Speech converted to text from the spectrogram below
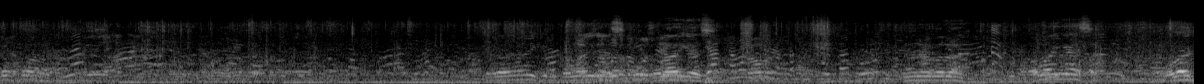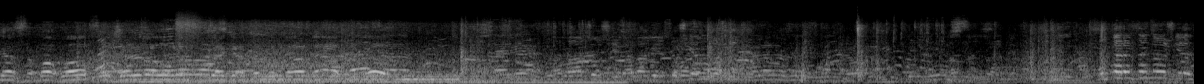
Çok pahalı. Selamünaleyküm. Kolay gelsin. Kolay gelsin. Merhabalar. Kolay gelsin. kolay gelsin. Bak Vahap seçeri de alalım size getirdim. Bunlar ne yapıyor? İşler iyi mi? Allah'a çok şükür. Allah gelsin. Hoş geldin. İyi misiniz? Muhtarım sen de hoş geldin.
